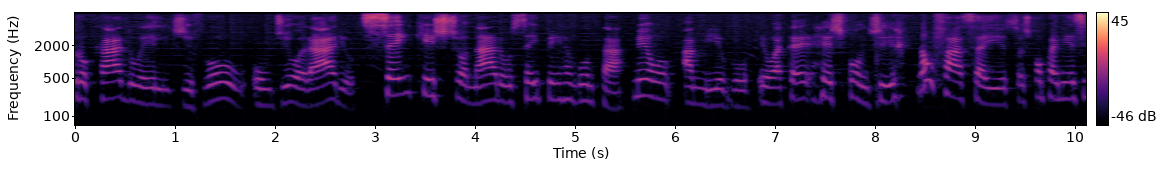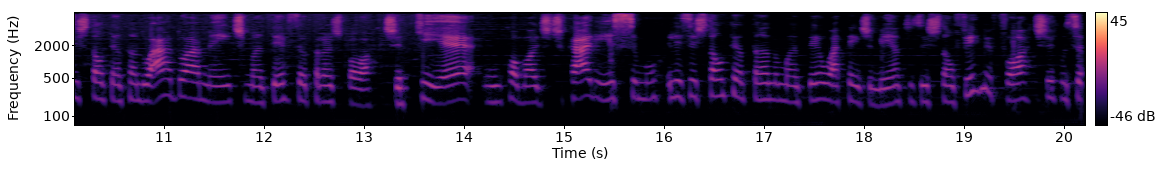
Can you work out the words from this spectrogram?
trocado ele de voo ou de horário sem questionar ou sem perguntar. Meu amigo, eu até respondi: não faça isso. As companhias estão tentando arduamente manter seu transporte, que é um commodity caríssimo. Eles estão tentando manter o atendimento, estão firme e forte com seus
